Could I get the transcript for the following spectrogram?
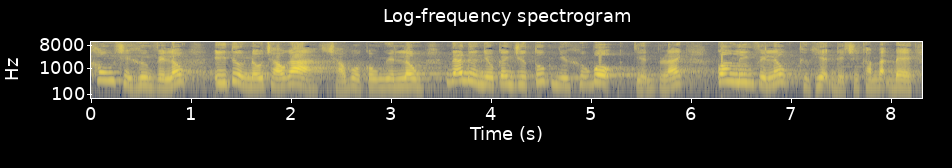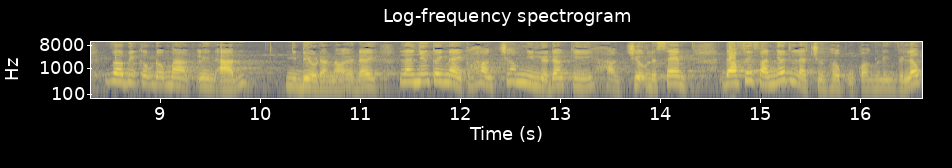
Không chỉ Hương Vlog, ý tưởng nấu cháo gà, cháo bồ câu nguyên lông đã được nhiều kênh YouTube như Hữu Bộ, Tiến Black, Quang Linh Vlog thực hiện để chơi khăm bạn bè và bị cộng đồng mạng lên án. Nhưng điều đáng nói ở đây là những kênh này có hàng trăm nghìn lượt đăng ký, hàng triệu lượt xem. Đáng phê phán nhất là trường hợp của Quang Linh Vlog,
